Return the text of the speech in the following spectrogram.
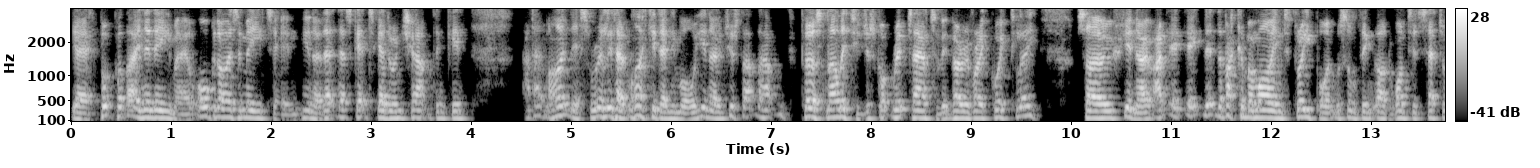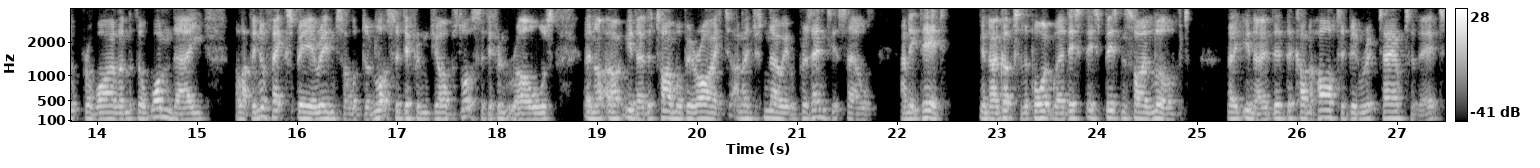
Yeah, put, put that in an email, organise a meeting, you know, let, us get together and chat, thinking, I don't like this, I really don't like it anymore. You know, just that that personality just got ripped out of it very, very quickly. So, you know, I, it, it, at the back of my mind, three point was something I'd wanted set up for a while. And I thought one day I'll have enough experience. I'll have done lots of different jobs, lots of different roles, and, I, you know, the time will be right. And I just know it will present itself. And it did. You know, I got to the point where this this business I loved, uh, you know, the, the kind of heart had been ripped out of it.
